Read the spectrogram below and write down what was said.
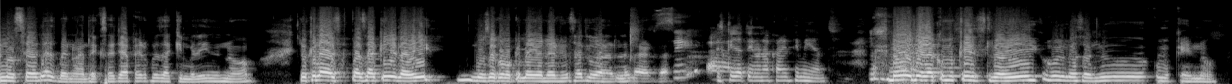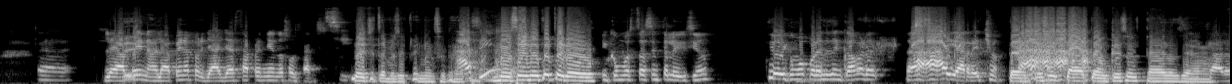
conocerlas. Bueno, Alexa ya, pero pues a Kimberly no. Creo que la vez pasada que yo la vi, no sé, como que me dio nervios saludarla, la verdad. Sí. Es que ella tiene una cara intimidante. No, yo era como que la vi, como la saludo, como que no. ah, Le da Sí. pena, le da pena, pero ya, ya está aprendiendo a soltar. sí. De hecho, también soy penoso. la ¿Ah, sí? No se nota, pero ¿Y cómo estás en televisión? ¿y ¿Cómo apareces en cámara? ¡Ay, arrecho! tengo que soltar, tengo que soltar, o Sí, sea. claro.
